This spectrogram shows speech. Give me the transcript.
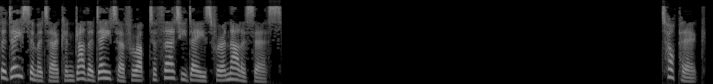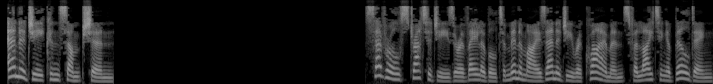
The Daysimeter can gather data for up to 30 days for analysis. Topic: Energy consumption. Several strategies are available to minimize energy requirements for lighting a building.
